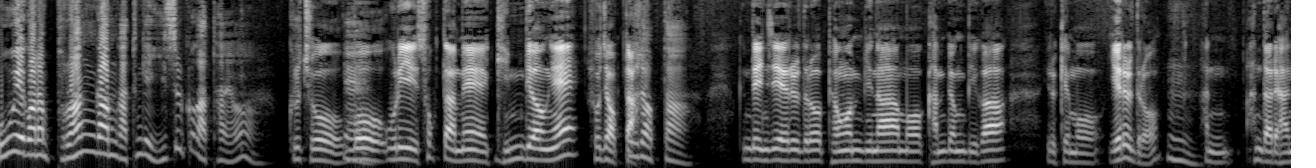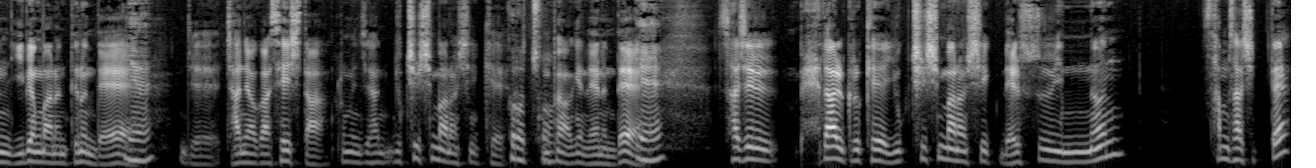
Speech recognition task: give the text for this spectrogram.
노후에 관한 불안감 같은 게 있을 것 같아요. 그렇죠. 예. 뭐 우리 속담에 긴병에 효자 없다. 효자 없다. 근데 이제 예를 들어 병원비나 뭐 간병비가 이렇게 뭐 예를 들어 한한 음. 한 달에 한 200만 원 드는데 예. 이제 자녀가 셋이다. 그러면 이제 한 6, 70만 원씩 이렇게 그렇죠. 공평하게 내는데 예. 사실 매달 그렇게 6, 70만 원씩 낼 수 있는 3, 40대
